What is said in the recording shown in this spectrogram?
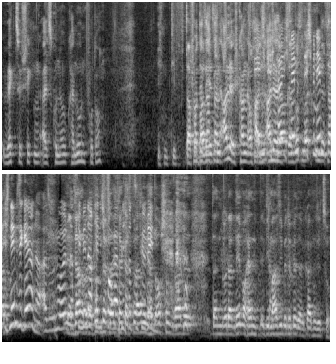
wegzuschicken als Kanonenfutter? Ich, die, ich wollte das an alle. Ich kann auch an ich, alle. Ich, ich, ich, ich nehme nehm sie gerne. Also nur, ja, dass da, Sie mir nachher nicht vorwerfen, nicht zu viel reden. Auch schon gerade, dann, oder nehmen auch Herrn Dimasi, bitte, bitte, greifen Sie zu.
